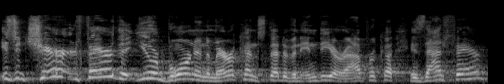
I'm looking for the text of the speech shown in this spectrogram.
Is it fair that you were born in America instead of in India or Africa? Is that fair?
